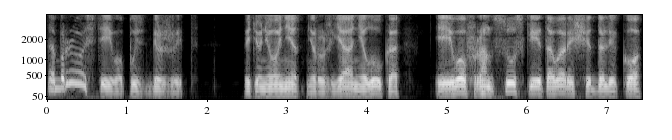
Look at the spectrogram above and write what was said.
Да бросьте его, пусть бежит. Ведь у него нет ни ружья, ни лука, и его французские товарищи далеко.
